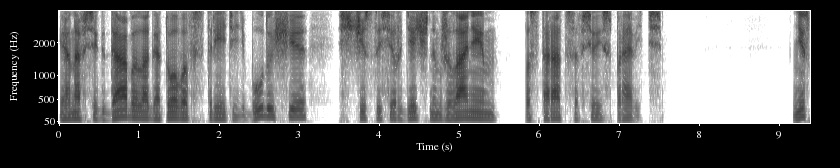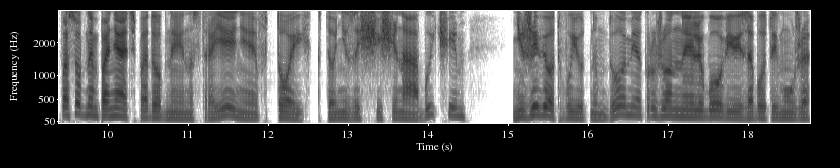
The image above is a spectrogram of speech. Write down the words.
И она всегда была готова встретить будущее с чистосердечным желанием постараться все исправить. Неспособным понять подобные настроения в той, кто не защищена обычаем — не живет в уютном доме, окруженная любовью и заботой мужа,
